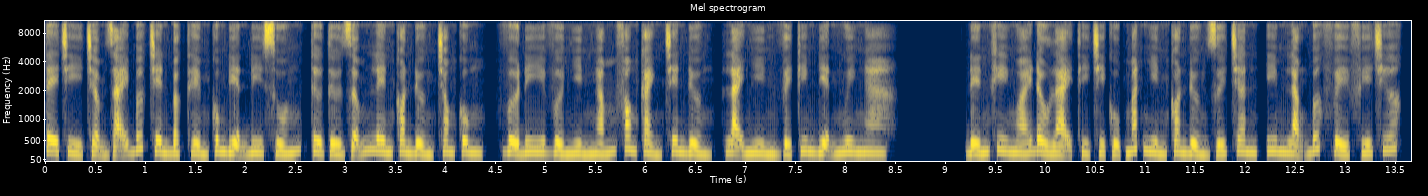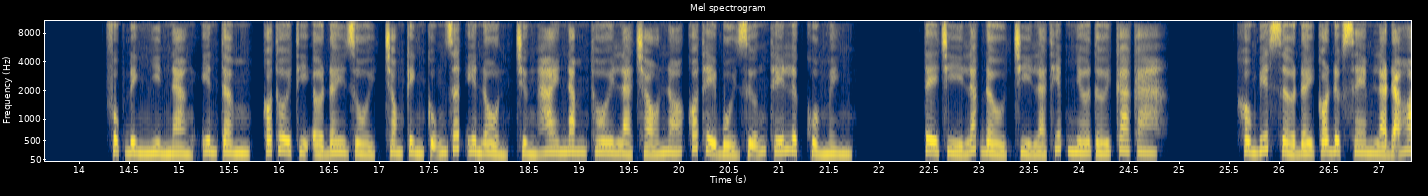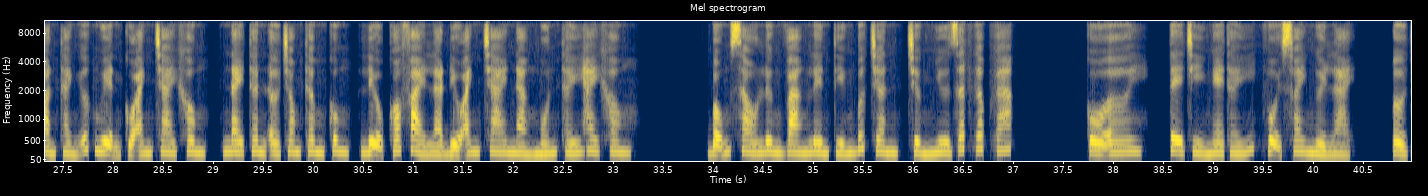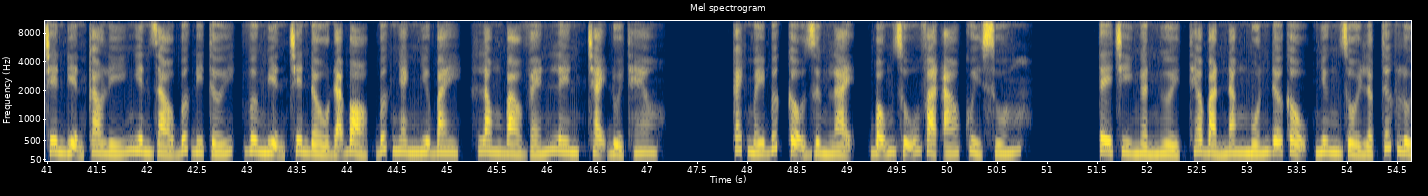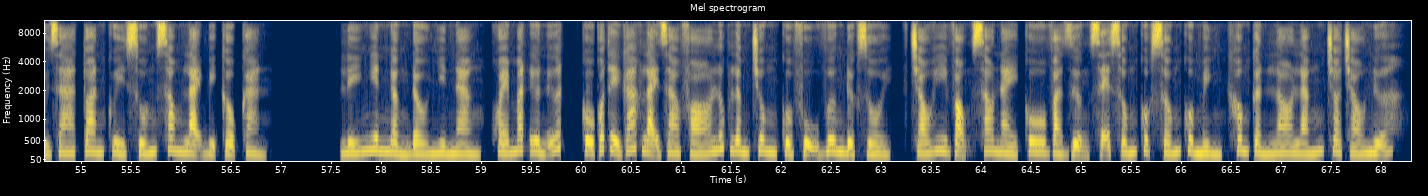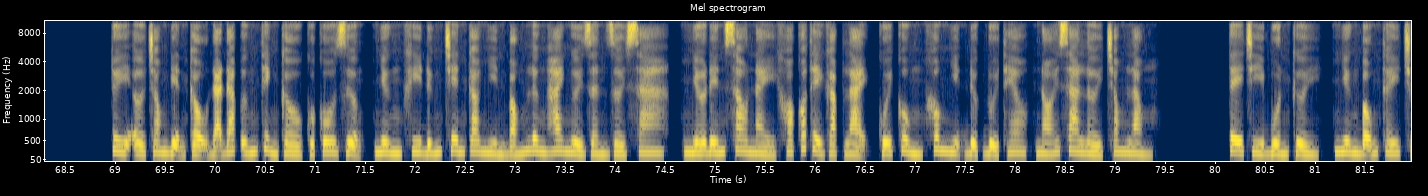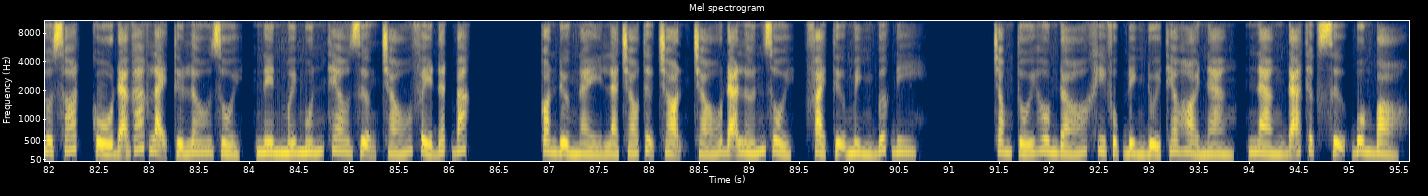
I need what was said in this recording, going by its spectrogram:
Tê chỉ chậm rãi bước trên bậc thềm cung điện đi xuống, từ từ dẫm lên con đường trong cung, vừa đi vừa nhìn ngắm phong cảnh trên đường, lại nhìn về kim điện nguy nga. Đến khi ngoái đầu lại thì chỉ cụp mắt nhìn con đường dưới chân, im lặng bước về phía trước. Phục đình nhìn nàng yên tâm, có thôi thì ở đây rồi, trong kinh cũng rất yên ổn, chừng 2 năm thôi là cháu nó có thể bồi dưỡng thế lực của mình. Tê chỉ lắc đầu chỉ là thiếp nhớ tới ca ca. Không biết giờ đây có được xem là đã hoàn thành ước nguyện của anh trai không, nay thân ở trong thâm cung, liệu có phải là điều anh trai nàng muốn thấy hay không? Bỗng sau lưng vang lên tiếng bước chân, chừng như rất gấp gáp. Cô ơi, tê chỉ nghe thấy, vội xoay người lại. Ở trên điện cao Lý Nghiên rào bước đi tới, vương miện trên đầu đã bỏ, bước nhanh như bay, long bào vén lên, chạy đuổi theo. Cách mấy bước cậu dừng lại, bỗng rũ vạt áo quỳ xuống. Tê chỉ ngần người, theo bản năng muốn đỡ cậu, nhưng rồi lập tức lùi ra toan quỳ xuống xong lại bị cậu cản. Lý Nhiên ngẩng đầu nhìn nàng, khóe mắt ươn ướt, cô có thể gác lại giao phó lúc lâm chung của phụ vương được rồi, cháu hy vọng sau này cô và Dượng sẽ sống cuộc sống của mình, không cần lo lắng cho cháu nữa. Tuy ở trong điện cậu đã đáp ứng thỉnh cầu của cô Dượng, nhưng khi đứng trên cao nhìn bóng lưng hai người dần rời xa, nhớ đến sau này khó có thể gặp lại, cuối cùng không nhịn được đuổi theo, nói ra lời trong lòng. Tê chỉ buồn cười, nhưng bỗng thấy chua sót, cô đã gác lại từ lâu rồi, nên mới muốn theo Dượng cháu về đất Bắc. Con đường này là cháu tự chọn, cháu đã lớn rồi, phải tự mình bước đi. Trong tối hôm đó khi Phục Đình đuổi theo hỏi nàng, nàng đã thực sự buông bỏ.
